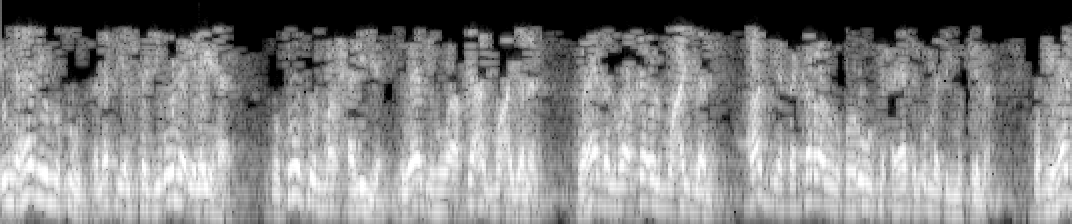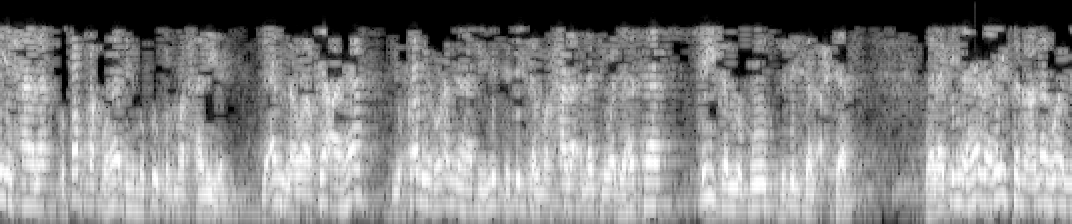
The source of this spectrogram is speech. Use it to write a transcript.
إن هذه النصوص التي يلتجئون إليها نصوص مرحلية تواجه واقعا معينا وهذا الواقع المعين قد يتكرر وقوعه في حياة الأمة المسلمة. وفي هذه الحالة تطبق هذه النصوص المرحلية لأن واقعها يقرر أنها في مثل تلك المرحلة التي واجهتها تلك النصوص بتلك الأحكام. ولكن هذا ليس معناه أن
